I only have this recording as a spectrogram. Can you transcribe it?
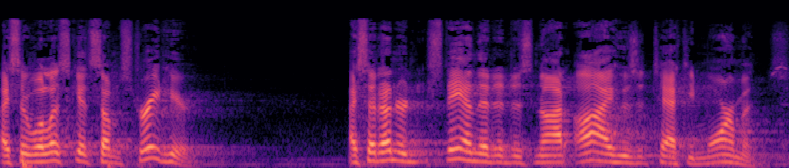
I said, Well, let's get something straight here. I said, Understand that it is not I who's attacking Mormons,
